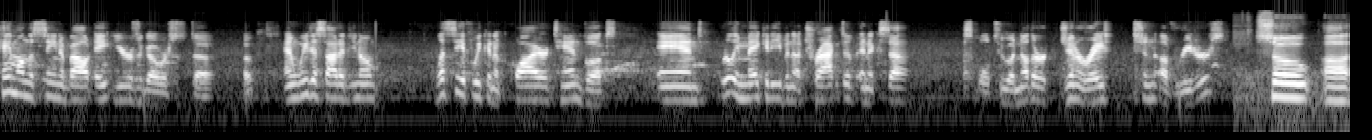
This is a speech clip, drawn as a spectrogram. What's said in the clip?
came on the scene about eight years ago or so. And we decided, you know, let's see if we can acquire Tan Books and really make it even attractive and accessible to another generation of readers. So uh,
